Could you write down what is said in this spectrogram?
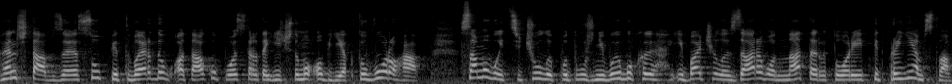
Генштаб ЗСУ підтвердив атаку по стратегічному об'єкту ворога. Самовидці чули потужні вибухи і бачили зарево на території підприємства.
